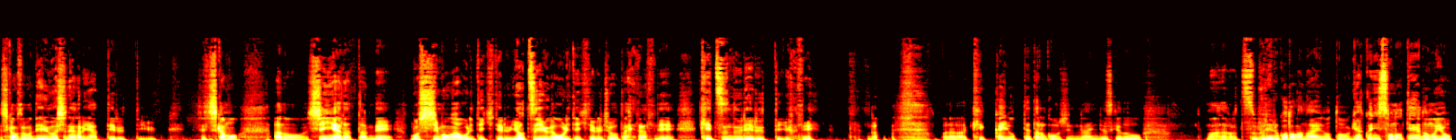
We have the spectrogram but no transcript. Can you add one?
しかもそれも電話しながらやってるっていう。しかもあの深夜だったんでもう霜が降りてきてる夜露が降りてきてる状態なんでケツ濡れるっていうね。だから結果酔ってたのかもしれないんですけどまあだから潰れることがないのと逆にその程度の酔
